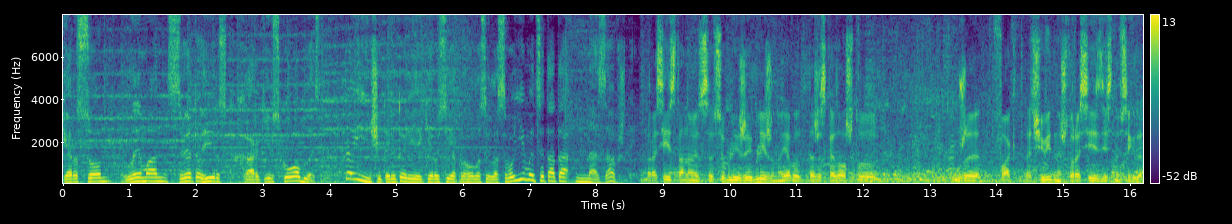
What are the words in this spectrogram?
Херсон, Лиман, Святогірськ, Харківську область та інші території, які Росія проголосила своїми, цитата назавжди. Росія становиться все ближе і ближе, але я би навіть сказав, что уже факт очевидный, что Россия здесь навсегда.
